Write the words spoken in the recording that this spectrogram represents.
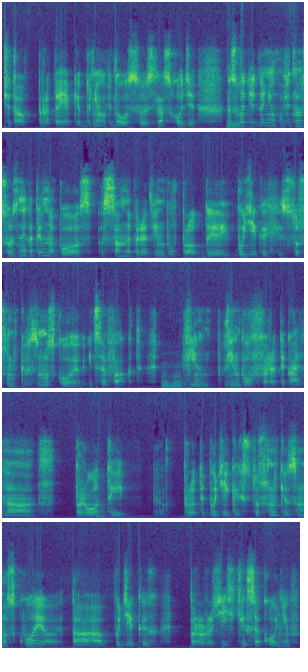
читав про те, як до нього відносились на сході. На сході до нього відносились негативно, бо сам наперед він був проти будь-яких стосунків з Москвою, і це факт. Він, він був радикально проти, проти будь-яких стосунків з Москвою та будь-яких проросійських законів,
